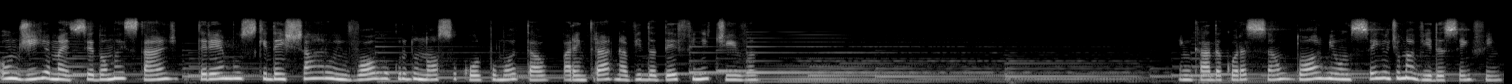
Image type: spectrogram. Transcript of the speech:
Um dia, mais cedo ou mais tarde, teremos que deixar o invólucro do nosso corpo mortal para entrar na vida definitiva. Em cada coração dorme o anseio de uma vida sem fim.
